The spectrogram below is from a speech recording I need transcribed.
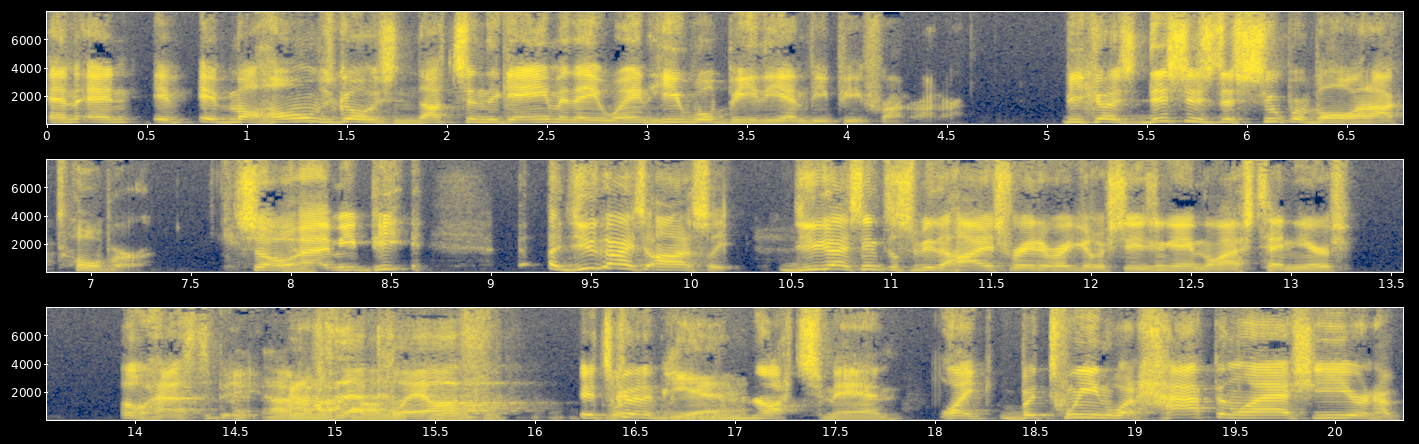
and and if, if Mahomes goes nuts in the game and they win, he will be the MVP frontrunner because this is the Super Bowl in October. So I mean, do you guys honestly? Do you guys think this will be the highest rated regular season game in the last ten years? Oh, it has to be. After that playoff, it's going to be yeah. nuts, man. Like between what happened last year and how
